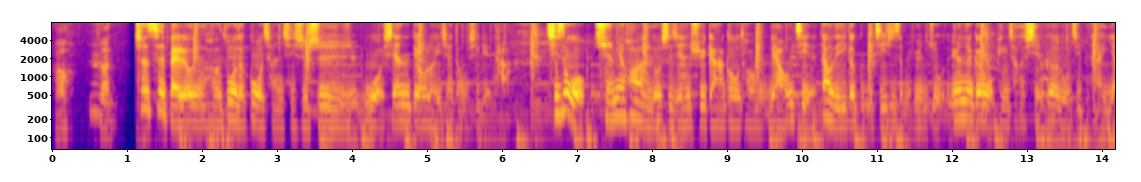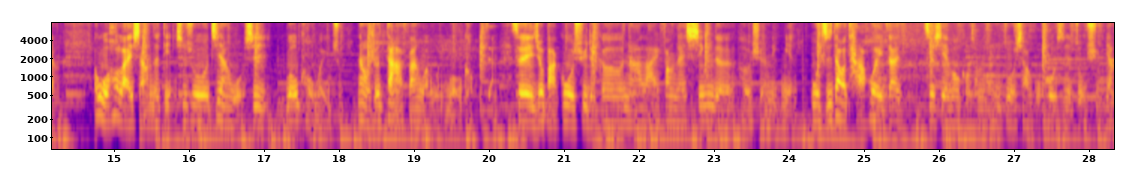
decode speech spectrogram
好，赞。这次北流云合作的过程，其实是我先丢了一些东西给他。其实我前面花了很多时间去跟他沟通，了解到底一个古机是怎么运作的，因为那跟我平常写歌的逻辑不太一样。而我后来想的点是说，既然我是 vocal 为主，那我就大翻完我的 vocal，这样，所以就把过去的歌拿来放在新的和弦里面。我知道他会在这些 vocal 上面再去做效果，或是做取样，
